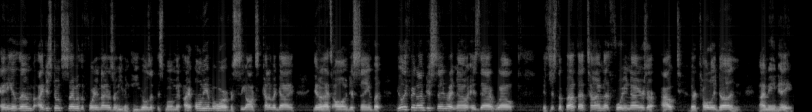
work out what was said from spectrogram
any of them. I just don't side with the 49ers or even Eagles at this moment. I only am more of a Seahawks kind of a guy. You know, that's all I'm just saying. But the only thing I'm just saying right now is that, well, it's just about that time that 49ers are out. They're totally done. I mean, hey,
